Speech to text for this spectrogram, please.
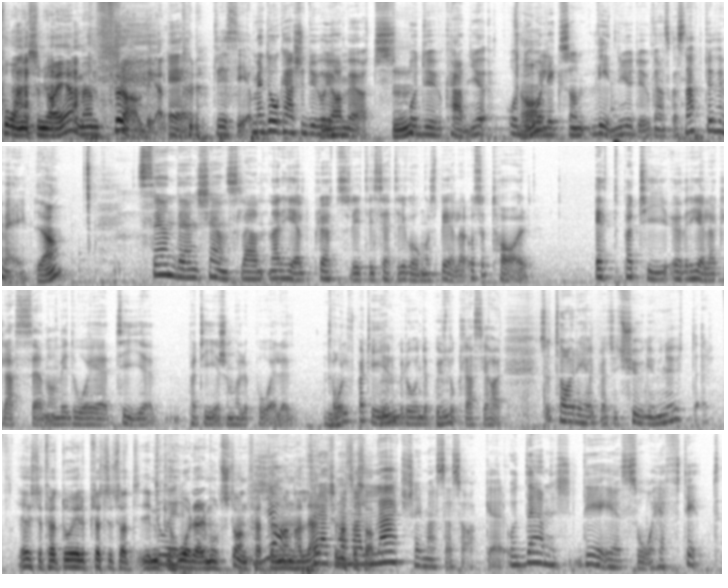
fånig som jag är, men för all del. Eh, precis. Men då kanske du och jag möts och du kan ju. Och då Mm. Ja. liksom vinner ju du ganska snabbt över mig. Ja. Sen den känslan när helt plötsligt vi sätter igång och spelar och så tar ett parti över hela klassen, om vi då är tio partier som håller på, eller tolv partier Mm. beroende på hur stor klass jag har, så tar det helt plötsligt 20 minuter. Ja, just det, för att då är det plötsligt så att det är mycket är- hårdare motstånd för att man har för lärt att sig massa man har saker. lärt sig massa saker. Och den, det är så häftigt.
